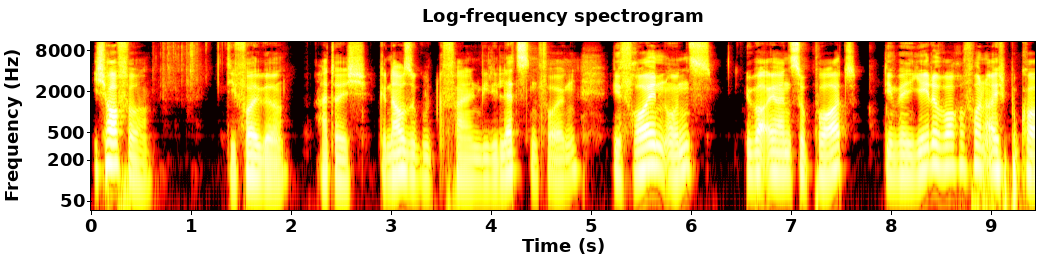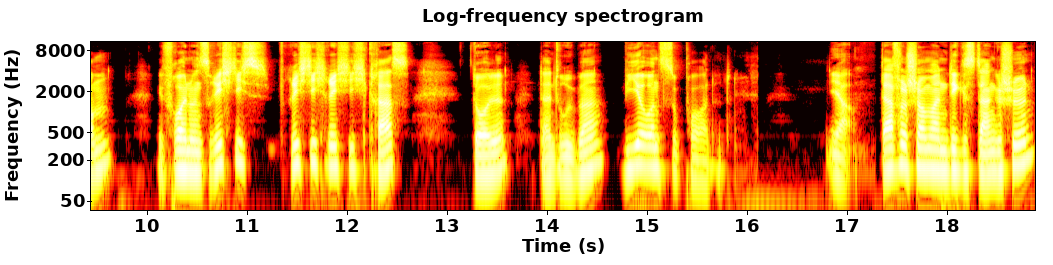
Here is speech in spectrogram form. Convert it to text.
Ich hoffe, die Folge hat euch genauso gut gefallen wie die letzten Folgen. Wir freuen uns über euren Support, den wir jede Woche von euch bekommen. Wir freuen uns richtig, richtig, richtig krass doll, darüber, wie ihr uns supportet. Ja. Dafür schon mal ein dickes Dankeschön.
